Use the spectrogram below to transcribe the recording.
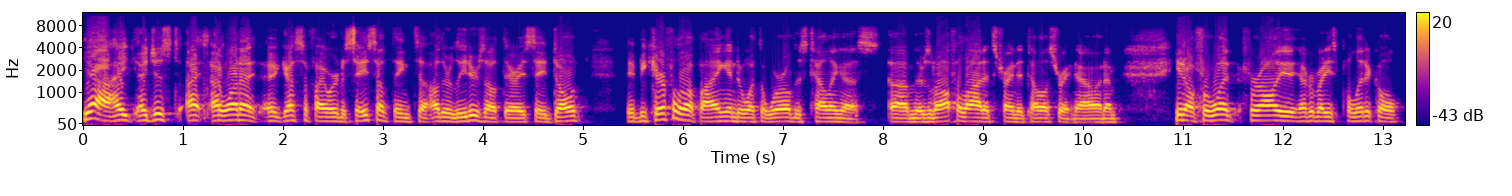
yeah, I, I just I, I want to I guess if I were to say something to other leaders out there, I say don't be careful about buying into what the world is telling us. Um, there's an awful lot it's trying to tell us right now, and I'm, you know, for what for all you, everybody's political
